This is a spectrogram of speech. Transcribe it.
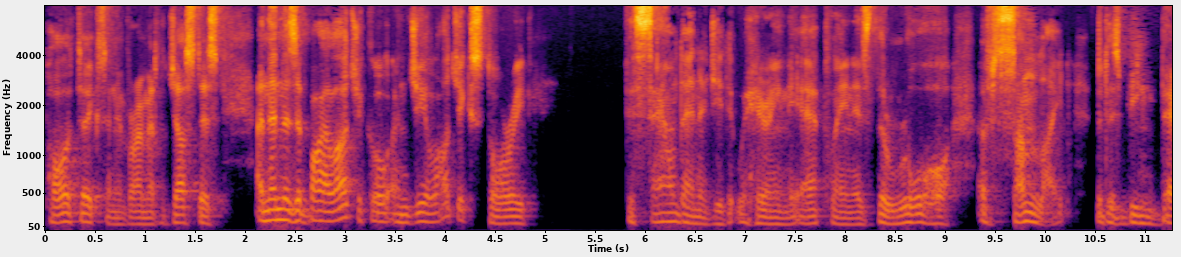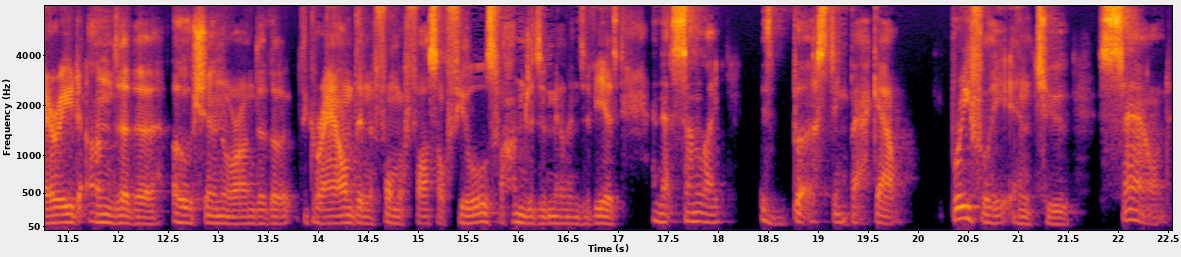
politics and environmental justice. And then there's a biological and geologic story the sound energy that we're hearing in the airplane is the roar of sunlight that has been buried under the ocean or under the, the, ground in the form of fossil fuels for hundreds of millions of years. And that sunlight is bursting back out briefly into sound.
